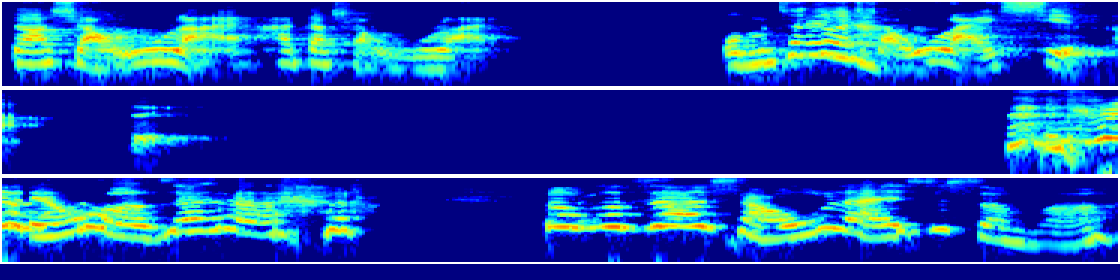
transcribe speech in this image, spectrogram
对啊，小乌来，它叫小乌来，我们称作小乌来县啦。对，你看，连我这个都不知道小乌来是什么。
